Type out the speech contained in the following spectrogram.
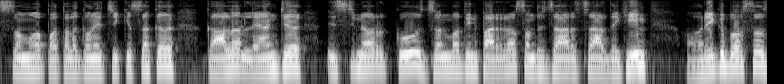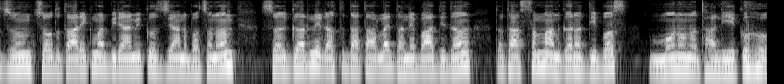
समूह पत्ता लगाउने चिकित्सक कार्ल ल्यान्ड स्टिनरको जन्मदिन पारेर सन् दुई हजार चारदेखि हरेक वर्ष जुन चौध तारिकमा बिरामीको ज्यान बचाउन सहयोग गर्ने रक्तदाताहरूलाई धन्यवाद दिन तथा सम्मान गर्न दिवस मनाउन थालिएको हो।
